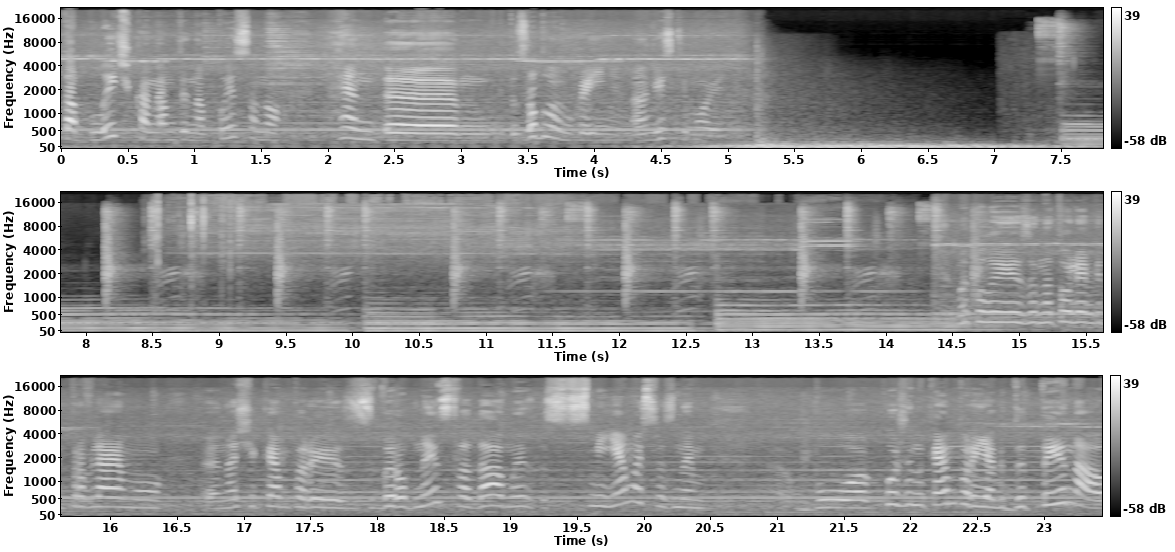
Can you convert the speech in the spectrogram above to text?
табличка, нам де написано «Hand, е, зроблено в Україні на англійській мові. Ми коли з Анатолієм відправляємо е, наші кемпери з виробництва, да, ми сміємося з ним, бо кожен кемпер як дитина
